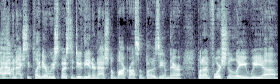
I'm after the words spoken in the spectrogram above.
I haven't actually played there. We were supposed to do the International Baccarat Symposium there, but unfortunately we uh,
